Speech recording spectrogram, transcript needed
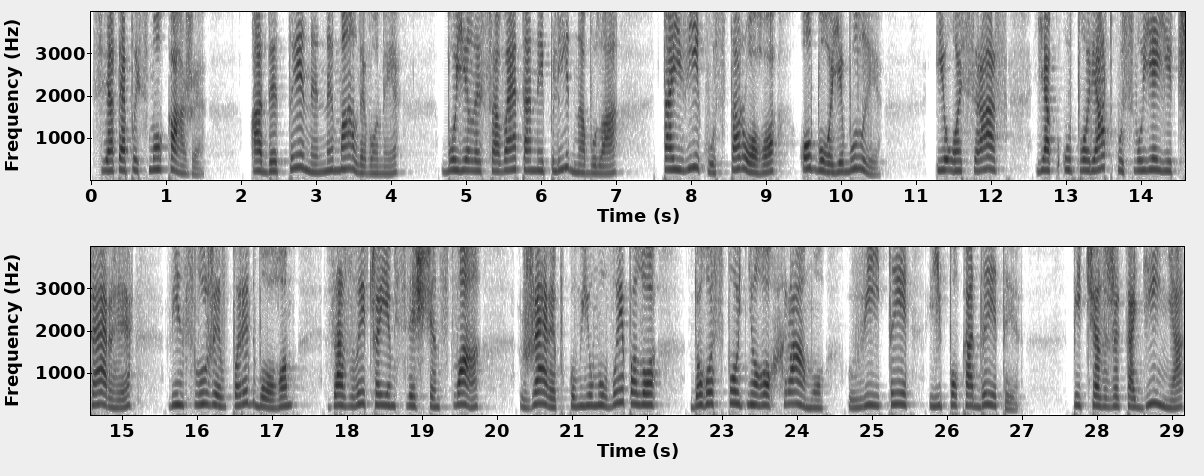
Святе письмо каже, а дитини не мали вони, бо Єлисавета неплідна була, та й віку старого обоє були. І ось раз, як у порядку своєї черги, він служив перед Богом за звичаєм священства, жеребком йому випало до Господнього храму ввійти й покадити. Під час же кадіння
